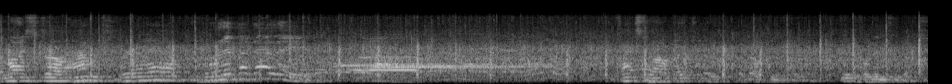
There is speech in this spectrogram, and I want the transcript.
the maestro Andrea Griminelli. Thanks to Pedocchi for the beautiful introduction.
